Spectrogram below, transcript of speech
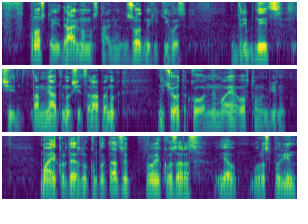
в просто ідеальному стані. Жодних якихось дрібниць, чи там м'ятинок, чи царапинок. Нічого такого немає в автомобілі. Має крутезну комплектацію, про яку зараз я розповім.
